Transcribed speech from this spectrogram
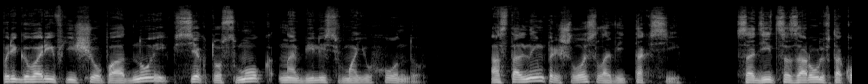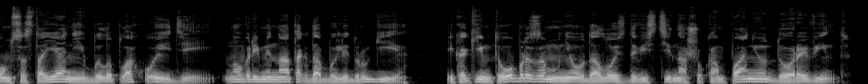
Приговорив еще по одной, все, кто смог, набились в мою «Хонду». Остальным пришлось ловить такси. Садиться за руль в таком состоянии было плохой идеей, но времена тогда были другие, и каким-то образом мне удалось довести нашу компанию до Ревинт.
